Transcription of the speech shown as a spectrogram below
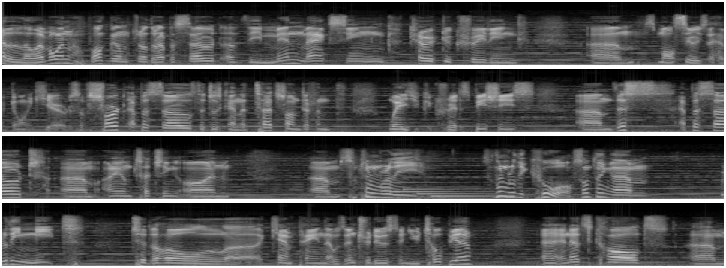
Hello everyone, welcome to another episode of the min-maxing character creating um, small series I have going here. Just short episodes that just kind of touch on different ways you could create a species. Um, this episode, um, I am touching on um, something really, something really cool, something um, really neat to the whole uh, campaign that was introduced in Utopia, and that's called um,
